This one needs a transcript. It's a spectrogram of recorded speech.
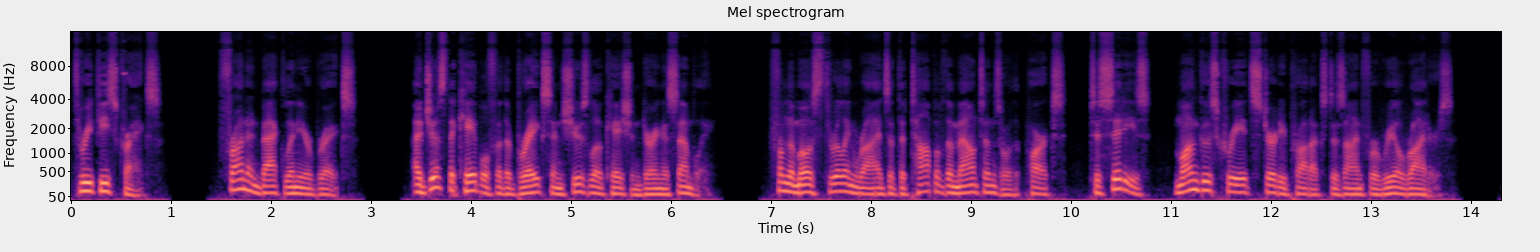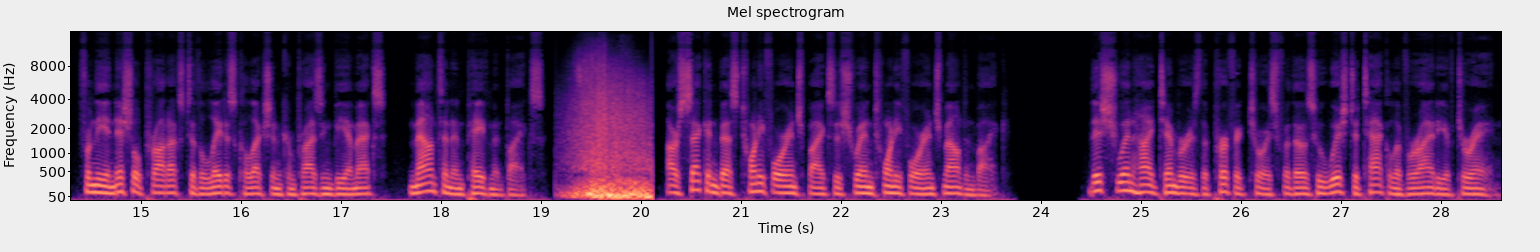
3 piece cranks. Front and back linear brakes. Adjust the cable for the brakes and shoes location during assembly. From the most thrilling rides at the top of the mountains or the parks, to cities, Mongoose creates sturdy products designed for real riders. From the initial products to the latest collection comprising BMX, mountain, and pavement bikes. Our second best 24 inch bikes is Schwinn 24 inch mountain bike. This Schwinn high timber is the perfect choice for those who wish to tackle a variety of terrain.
